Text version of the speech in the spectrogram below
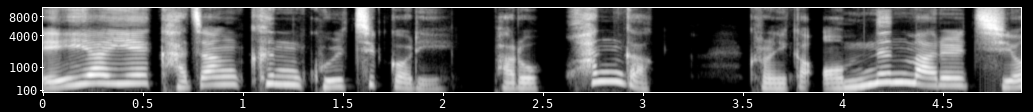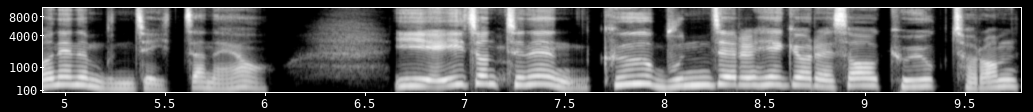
AI의 가장 큰 골칫거리, 바로 환각. 그러니까 없는 말을 지어내는 문제 있잖아요. 이 에이전트는 그 문제를 해결해서 교육처럼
